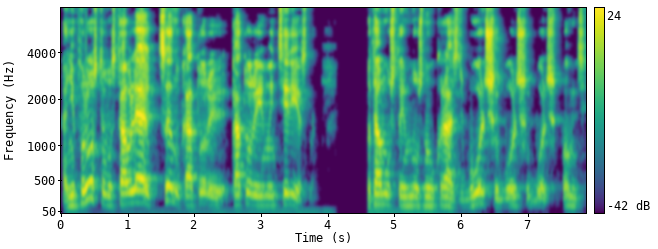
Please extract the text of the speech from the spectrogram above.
Они просто выставляют цену, которая, которая им интересна. Потому что им нужно украсть больше, больше, больше. Помните,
